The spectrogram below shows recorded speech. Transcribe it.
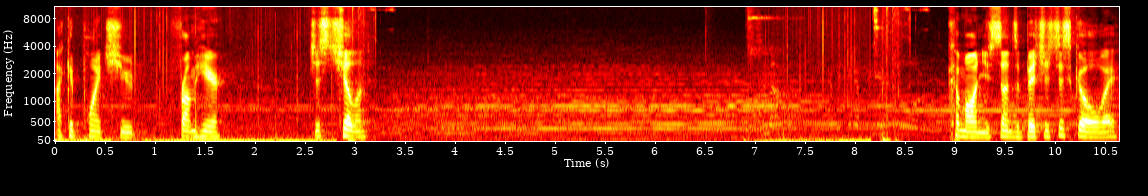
I could point shoot from here. Just chilling. Come on, you sons of bitches, just go away.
